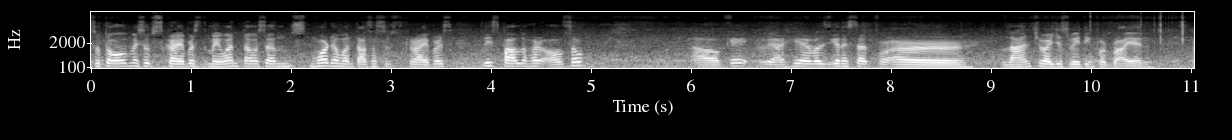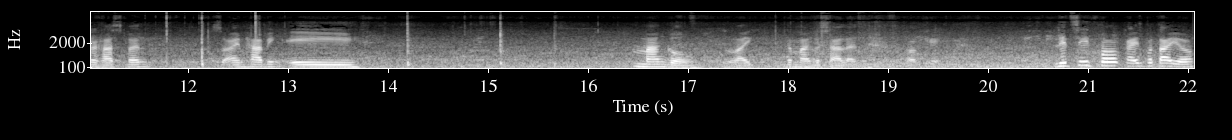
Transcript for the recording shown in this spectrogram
So to all my subscribers, my 1,000 more than 1,000 subscribers, please follow her also. Okay, we are here. We're gonna start for our lunch. We're just waiting for Brian, her husband. So I'm having a mango, like the mango salad. Okay. Let's eat po. Kain po tayo.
